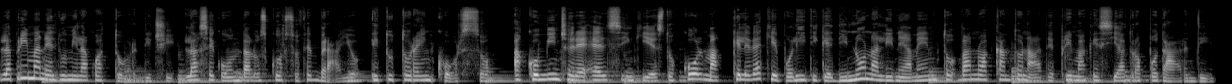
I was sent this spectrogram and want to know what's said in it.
la prima nel 2014, la seconda lo scorso febbraio e tuttora in corso, a convincere Helsinki e Stoccolma che le vecchie politiche di non allineamento vanno accantonate prima che sia troppo tardi.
